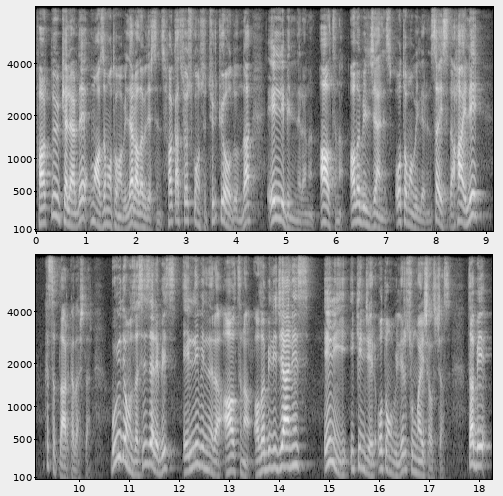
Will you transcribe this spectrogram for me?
farklı ülkelerde muazzam otomobiller alabilirsiniz. Fakat söz konusu Türkiye olduğunda 50 bin liranın altına alabileceğiniz otomobillerin sayısı da hayli kısıtlı arkadaşlar. Bu videomuzda sizlere biz 50 bin lira altına alabileceğiniz en iyi ikinci el otomobilleri sunmaya çalışacağız. Tabi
